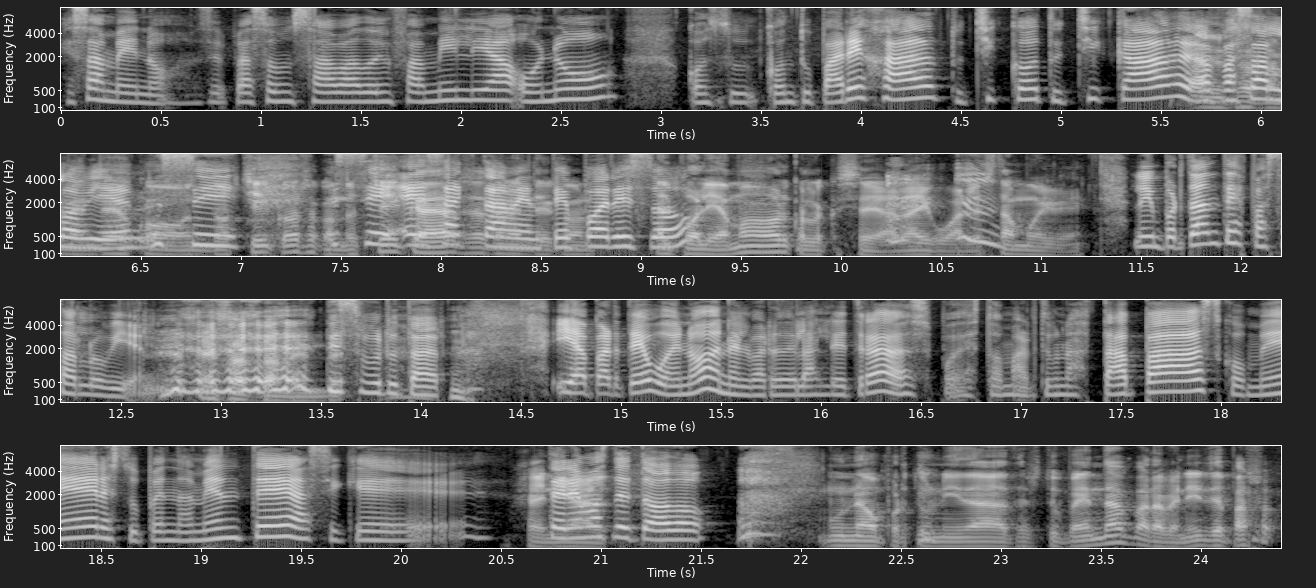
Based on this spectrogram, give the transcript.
es ameno. Se pasa un sábado en familia o no, con, su, con tu pareja, tu chico, tu chica, a pasarlo bien. con sí. dos chicos o con dos chicas. Exactamente, por eso. El poliamor, con lo que sea, da igual, está muy bien. Lo importante es pasarlo bien. Exactamente. Disfrutar. Y aparte, bueno, en el barrio de las letras puedes tomarte unas tapas, comer estupendamente, así que tenemos de todo una oportunidad estupenda para venir de paso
